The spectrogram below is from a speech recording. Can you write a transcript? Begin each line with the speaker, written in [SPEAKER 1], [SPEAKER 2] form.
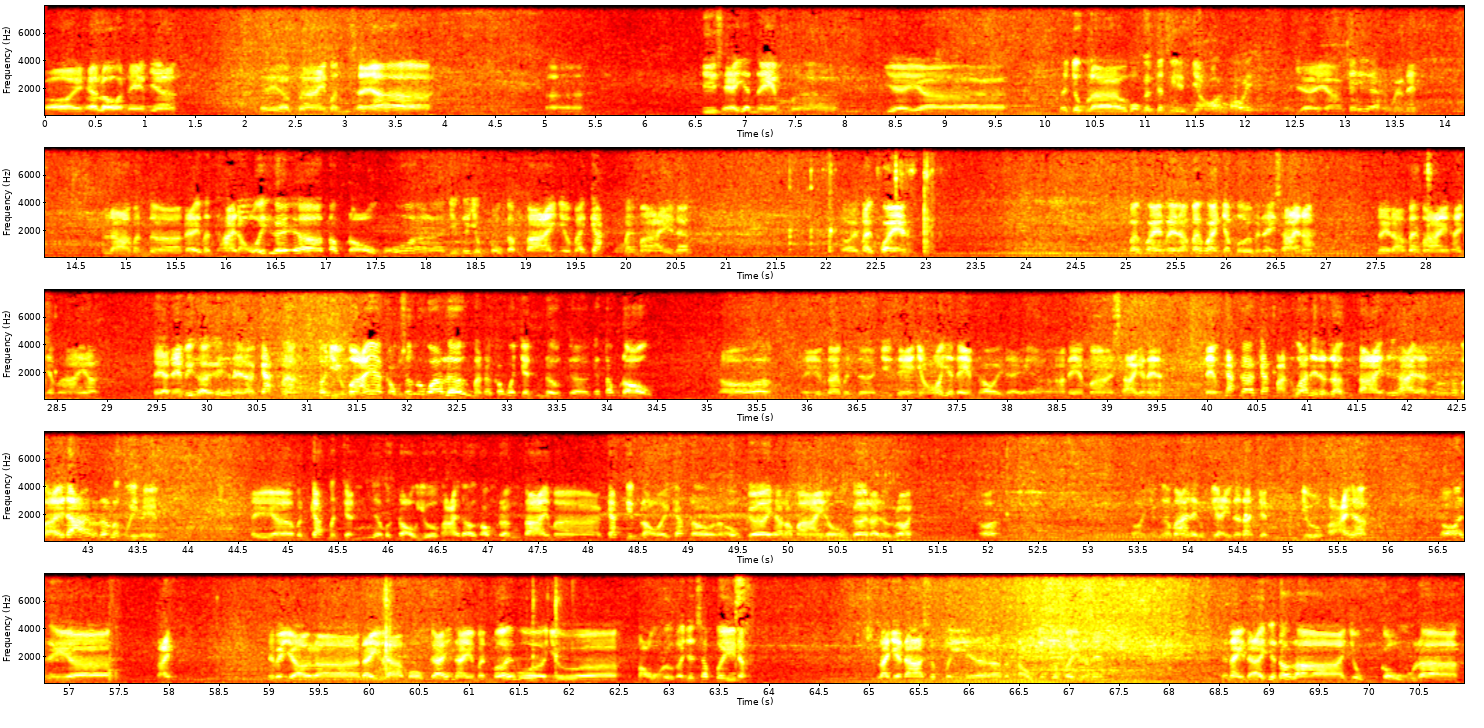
[SPEAKER 1] Rồi hello anh em nha. Thì hôm nay mình sẽ uh, chia sẻ với anh em uh, về uh, nói chung là một cái kinh nghiệm nhỏ thôi. Về uh, cái hàng này nè là mình uh, để mình thay đổi cái uh, tốc độ của uh, những cái dụng cụ cầm tay như máy cắt, máy mài nè. Rồi máy khoan. Máy khoan đây là máy khoan 110 mình hay xài nè. Này là máy mài 220 ha thì anh em biết rồi cái này là cắt mà. Có nhiều máy công suất nó quá lớn mà nó không có chỉnh được ờ, cái tốc độ. Đó thì hôm nay mình ờ, chia sẻ nhỏ với anh em thôi để ờ, anh em mà xài cái này nè. Anh em cắt cắt mạnh quá thì nó rần tay thứ hai là nó, nó bể đá rồi rất là nguy hiểm. Thì mình cắt mình chỉnh mức độ vừa phải thôi không rần tay mà cắt kim loại cắt đồ ok hay là mài đồ ok là được rồi. Đó. Rồi những cái máy này cũng vậy đó là chỉnh vừa phải ha. Đó thì đây thì bây giờ là đây là một cái này mình mới mua vừa tậu được ở trên shopee nè. Lazada shopee à, là mình tậu trên shopee nè em cái này để cho nó là dụng cụ là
